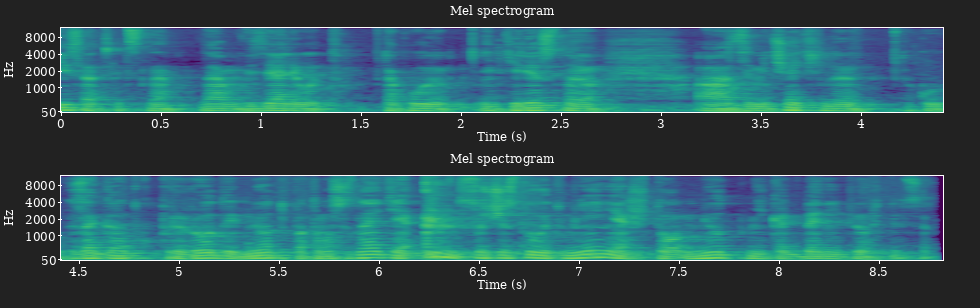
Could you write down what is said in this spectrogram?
И, соответственно, да, взяли вот такую интересную, а, замечательную такую загадку природы мед. Потому что, знаете, существует мнение, что мед никогда не пернется.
